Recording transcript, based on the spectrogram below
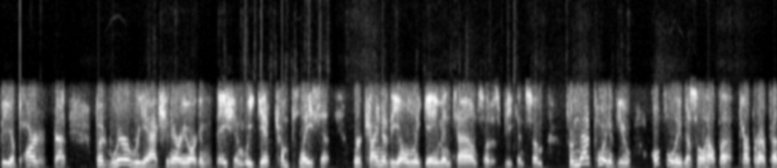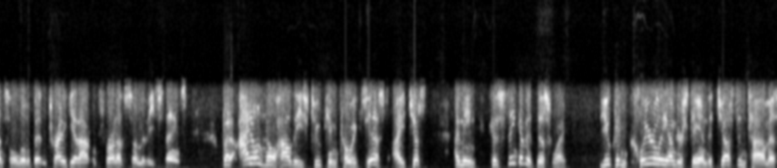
be a part of that. But we're a reactionary organization. We get complacent. We're kind of the only game in town, so to speak. And some, from that point of view, hopefully this will help us sharpen our pencil a little bit and try to get out in front of some of these things. But I don't know how these two can coexist. I just, I mean, because think of it this way: you can clearly understand that Justin Thomas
